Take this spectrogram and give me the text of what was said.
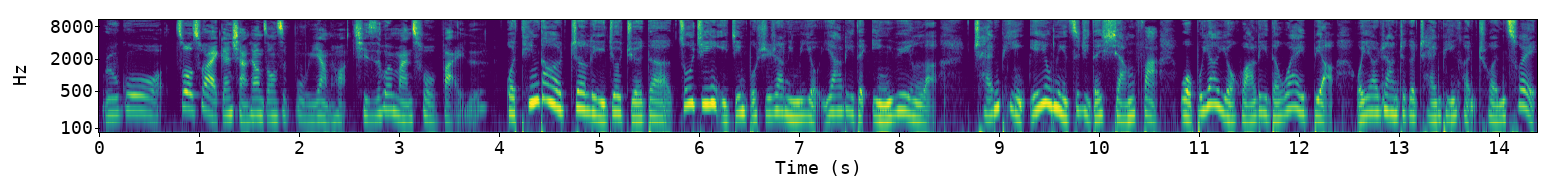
如果做出来跟想象中是不一样的话，其实会蛮挫败的。我听到这里就觉得，租金已经不是让你们有压力的营运了，产品也有你自己的想法。我不要有华丽的外表，我要让这个产品很纯粹，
